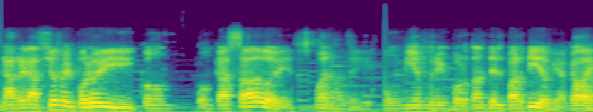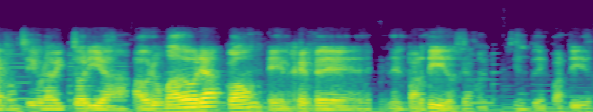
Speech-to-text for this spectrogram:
la relación hoy por hoy con con Casado es, bueno, un miembro importante del partido que acaba de conseguir una victoria abrumadora con el jefe del partido, o sea, con el presidente del partido.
